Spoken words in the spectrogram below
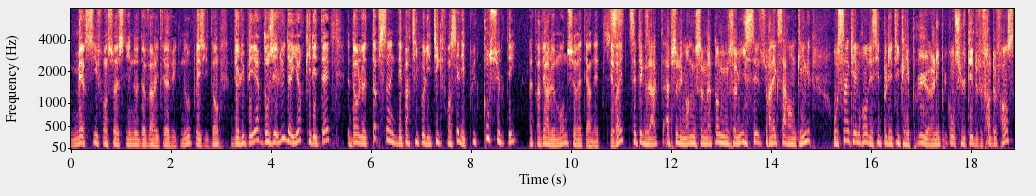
Merci François Asselineau d'avoir été avec nous, président de l'UPR, dont j'ai lu d'ailleurs qu'il était dans le top 5 des partis politiques français les plus consultés à travers le monde sur Internet. C'est vrai? C'est exact, absolument. Nous sommes maintenant, nous nous sommes hissés sur Alexa Ranking au cinquième rang des sites politiques les plus euh, les plus consultés de, de France.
